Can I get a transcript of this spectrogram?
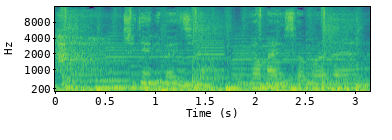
今天礼拜几啊？要买什么呢？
